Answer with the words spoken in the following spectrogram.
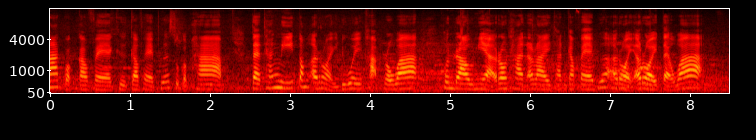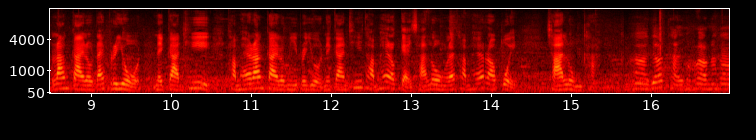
มากกว่ากาแฟคือกาแฟเพื่อสุขภาพ แต่ทั้งนี้ต้องอร่อยด้วยค่ะ เพราะว่าคนเราเนี่ยเราทานอะไรทานกาแฟเพื่ออร่อยอร่อย แต่ว่าร่างกายเราได้ประโยชน์ในการที่ทำให้ร่างกายเรามีประโยชน์ในการที่ทำให้เราแก่ช้าลง และทำให้เราป่วยช้าลงค่ะอยอดขายของเรานะคะ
